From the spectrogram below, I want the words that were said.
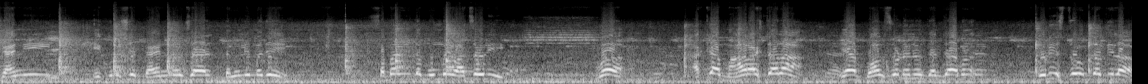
ज्यांनी एकोणीसशे ब्याण्णवच्या दंगलीमध्ये संबंध मुंबई वाचवली व अख्ख्या महाराष्ट्राला या बॉम्ब स्फोटाने त्यांच्या आपण पोलीस तो उत्तर दिलं.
